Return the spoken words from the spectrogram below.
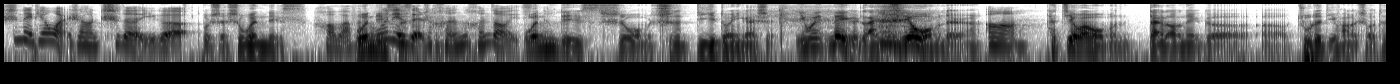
是那天晚上吃的一个，不是，是 Wendy's。好吧，Wendy's 也是很很早以前。Wendy's 是我们吃的第一顿，应该是因为那个来接我们的人，嗯他接完我们带到那个呃住的地方的时候，他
